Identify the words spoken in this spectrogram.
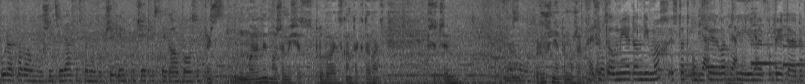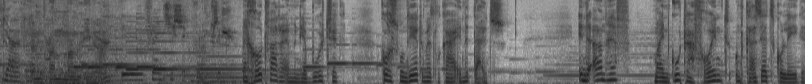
uratował mu życie. Razem z panem Burczykiem uciekli z tego obozu. Tak, my możemy się spróbować skontaktować, przy czym no, różnie to może być. Hij doet al meer dan die mag? Is dat ongeveer ja, wat hij ja, probeert duidelijk te maken? Ten pan ma na imię? Franciszek Burczyk. Mijn grootvader en meneer Boerczyk correspondeerden met elkaar in het Duits. In de aanhef Mijn guter Freund und KZ-Kollege.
